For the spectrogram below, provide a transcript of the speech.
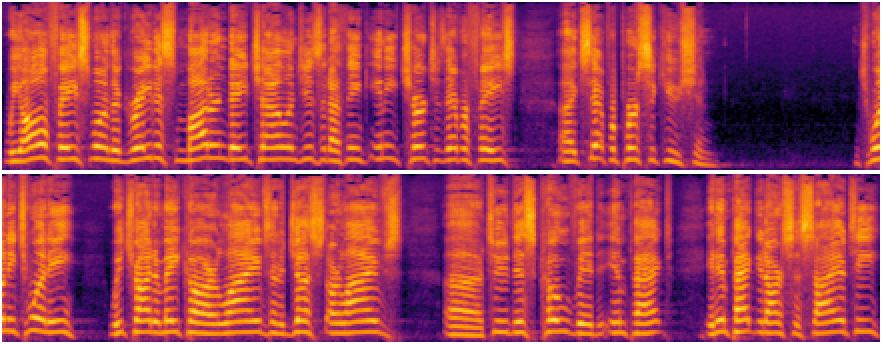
we all face one of the greatest modern day challenges that I think any church has ever faced, uh, except for persecution. In 2020, we try to make our lives and adjust our lives uh, to this COVID impact. It impacted our society,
